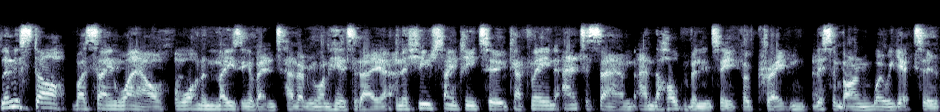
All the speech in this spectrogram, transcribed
Let me start by saying, wow, what an amazing event to have everyone here today. And a huge thank you to Kathleen and to Sam and the whole Pavilion team for creating this environment where we get to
